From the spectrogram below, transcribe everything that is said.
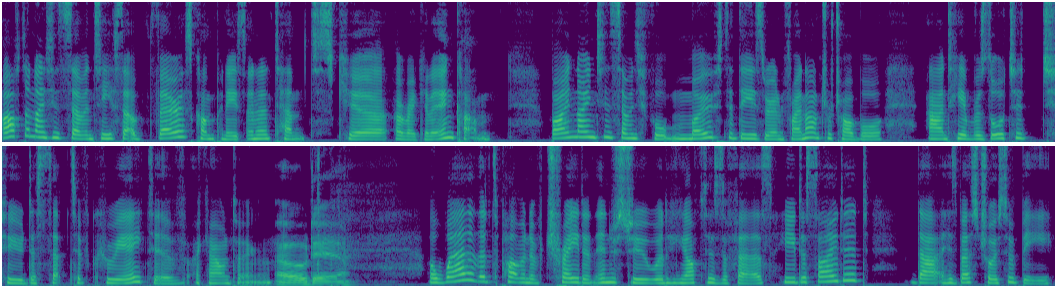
After 1970, he set up various companies in an attempt to secure a regular income. By 1974, most of these were in financial trouble, and he had resorted to deceptive creative accounting. Oh dear. Aware that the Department of Trade and Industry were looking after his affairs, he decided that his best choice would be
